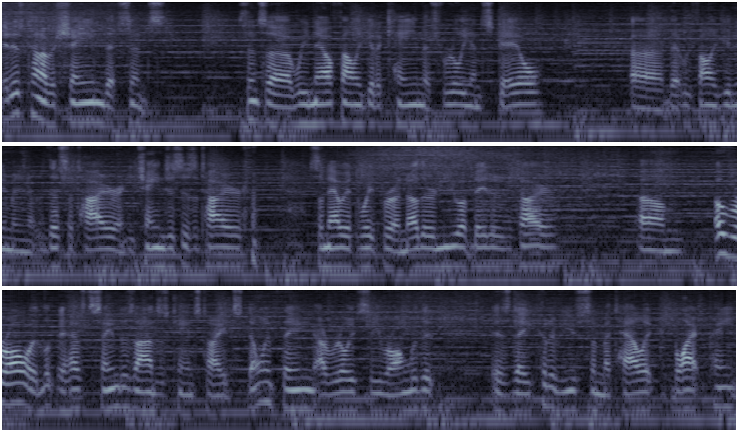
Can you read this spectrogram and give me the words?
it is kind of a shame that since since uh, we now finally get a Kane that's really in scale, uh, that we finally get him in this attire and he changes his attire. so now we have to wait for another new updated attire. Um, overall, it look it has the same designs as Kane's tights. The only thing I really see wrong with it is they could have used some metallic black paint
